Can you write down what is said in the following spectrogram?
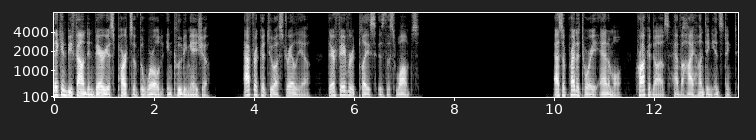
They can be found in various parts of the world, including Asia. Africa to Australia, their favorite place is the swamps. As a predatory animal, crocodiles have a high hunting instinct.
